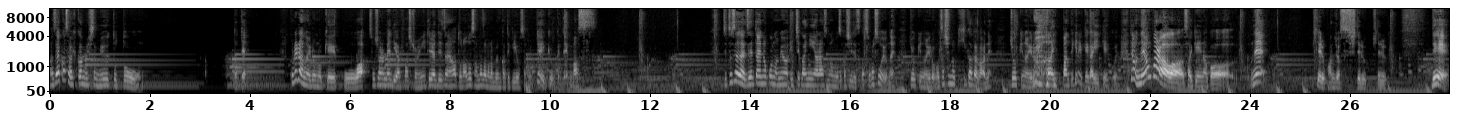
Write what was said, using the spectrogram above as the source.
ーン。鮮やかさを控えめにしたミュートトーン。だって。これらの色の傾向は、ソーシャルメディア、ファッション、インテリアデザイン、アートなど様々な文化的要素によって影響を受けています。Z 世代全体の好みを一概にやらすのは難しいですが、そりゃそうよね。蒸気の色、私の聞き方がね、蒸気の色は一般的に受けがいい傾向。でもネオンカラーは最近なんか、ね、来てる感じはしてる、してる。で、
